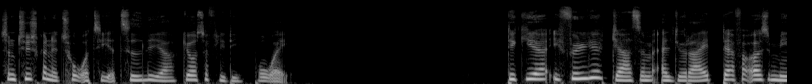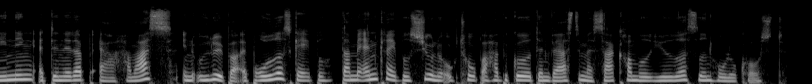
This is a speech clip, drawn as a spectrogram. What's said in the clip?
som tyskerne to årtier tidligere gjorde sig flittig brug af. Det giver ifølge Jasem al derfor også mening, at det netop er Hamas, en udløber af broderskabet, der med angrebet 7. oktober har begået den værste massakre mod jøder siden holocaust.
